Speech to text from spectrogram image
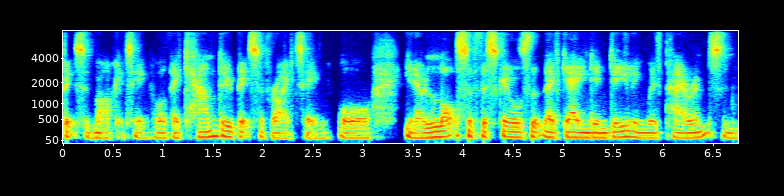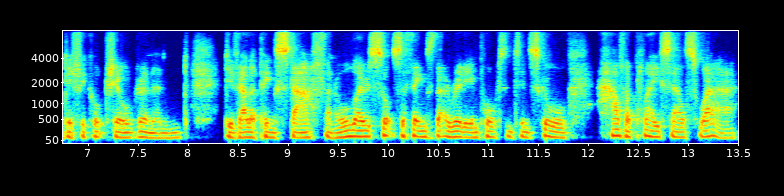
bits of marketing or they can do bits of writing or you know lots of the skills that they've gained in dealing with parents and difficult children and developing staff and all those sorts of things that are really important in school have a place elsewhere.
